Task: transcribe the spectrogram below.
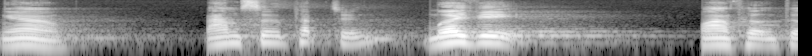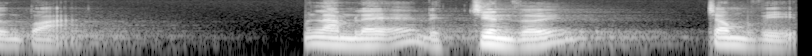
Nghe không? Tam sư thất chứng. Mười vị hòa thượng thượng tọa mới làm lễ để truyền giới cho một vị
